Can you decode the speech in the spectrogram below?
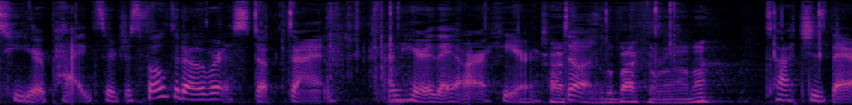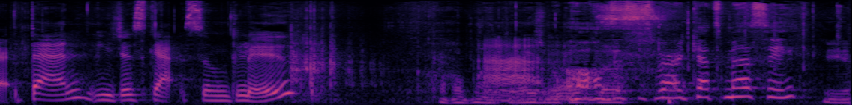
to your peg. So just fold it over, stuck down. And here they are here. Attaches Done. to the Backorama. Touches there. Then you just get some glue, Oh my. Oh, this is where it gets messy. Yeah.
